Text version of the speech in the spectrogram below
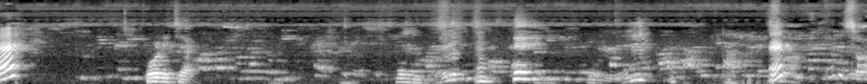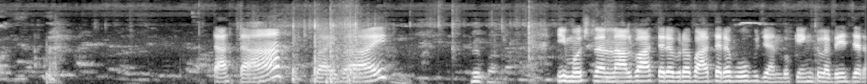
ಹಾಂ ಓಡಿಚ tata bye bye paper emotional ನಾಲ್ ಬಾತೆರ ಬರ ಬಾತೆರ ಪೋಪು ಜಾನ್ ಬೊಕ್ ಎಂಕಲ ಬೇಜಾರ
